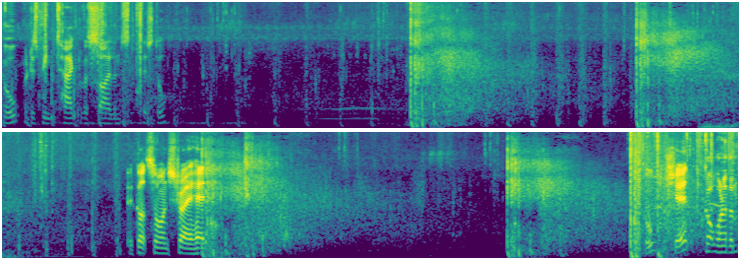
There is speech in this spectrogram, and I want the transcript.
Oh, I've just been tagged with a silenced pistol. They've got someone straight ahead. Oh, shit. Got one of them.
